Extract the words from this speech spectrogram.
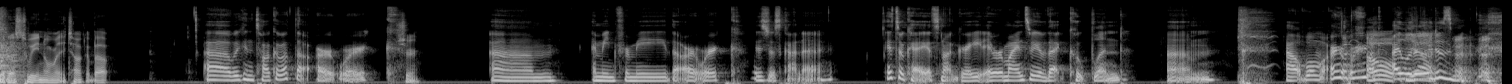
What else do we normally talk about? Uh, we can talk about the artwork. Sure. Um, I mean, for me, the artwork is just kind of, it's okay. It's not great. It reminds me of that Copeland um, album artwork. Oh, I literally yeah. just,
